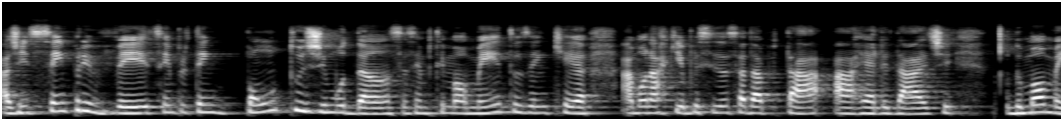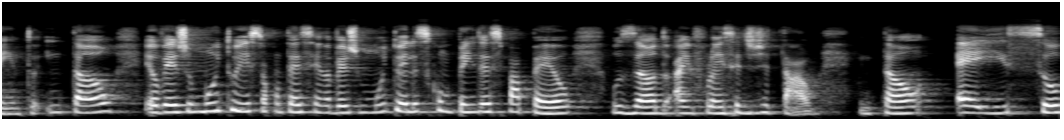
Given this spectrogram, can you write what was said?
a gente sempre vê, sempre tem pontos de mudança, sempre tem momentos em que a monarquia precisa se adaptar à realidade do momento. Então, eu vejo muito isso acontecendo, eu vejo muito eles cumprindo esse papel usando a influência digital. Então, é isso.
